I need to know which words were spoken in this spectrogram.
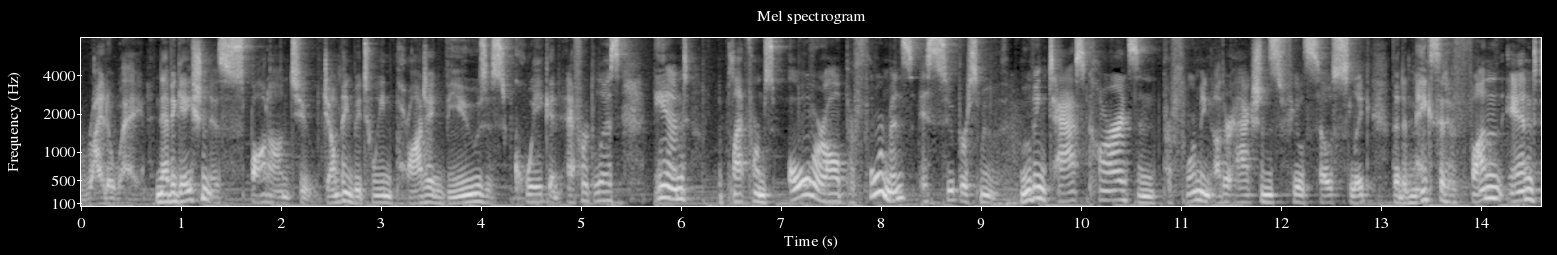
right away. Navigation is spot on too. Jumping between project views is quick and effortless, and the platform's overall performance is super smooth. Moving task cards and performing other actions feels so slick that it makes it a fun and,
